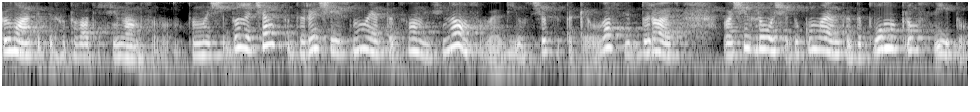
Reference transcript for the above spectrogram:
ви маєте підготуватись фінансово, тому що дуже часто, до речі, існує так званий фінансовий аб'юз. Що це таке? У вас відбирають ваші гроші, документи, дипломи про освіту.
